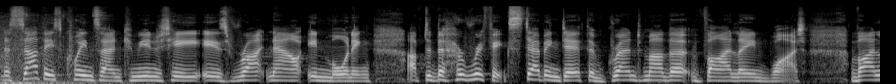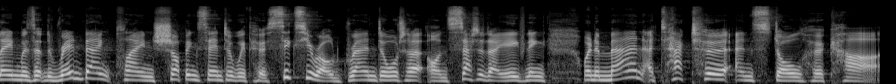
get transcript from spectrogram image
The southeast Queensland community is right now in mourning after the horrific stabbing death of grandmother Vyleen White. Vyleen was at the Redbank Plains shopping centre with her six year old granddaughter on Saturday evening when a man attacked her and stole her car.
